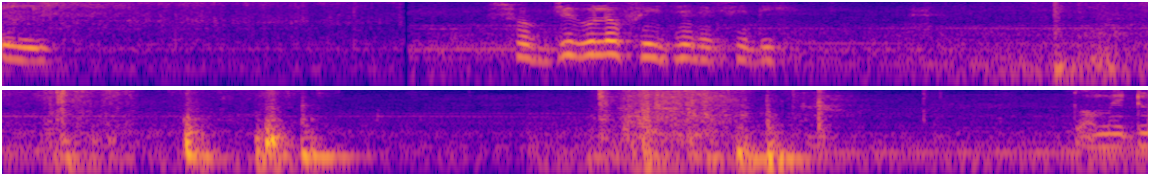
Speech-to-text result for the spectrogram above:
নি সবজিগুলো ফ্রিজে রেখে দিই। টমেটো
